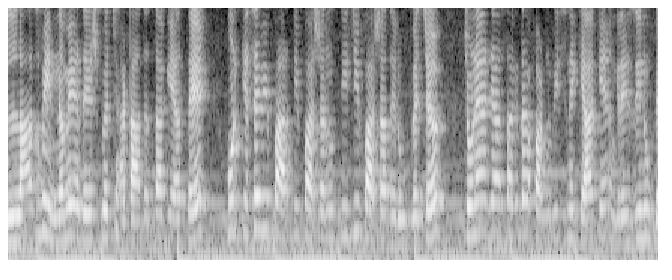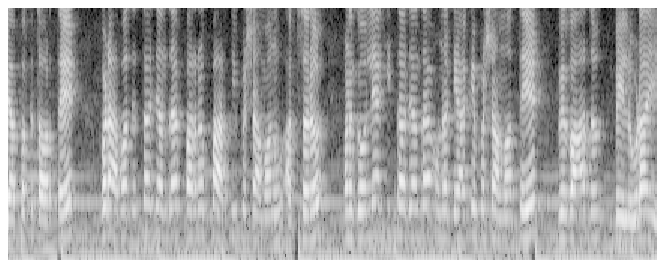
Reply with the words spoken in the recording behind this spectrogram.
ਲਾਜ਼ਮੀ ਨਵੇਂ ਆਦੇਸ਼ ਵਿੱਚ ਹਟਾ ਦਿੱਤਾ ਗਿਆ ਤੇ ਹੁਣ ਕਿਸੇ ਵੀ ਭਾਰਤੀ ਭਾਸ਼ਾ ਨੂੰ ਤੀਜੀ ਭਾਸ਼ਾ ਦੇ ਰੂਪ ਵਿੱਚ ਚੁਣਿਆ ਜਾ ਸਕਦਾ। ਹੈ ਫਡਨਵੀਸ ਨੇ ਕਿਹਾ ਕਿ ਅੰਗਰੇਜ਼ੀ ਨੂੰ ਵਿਆਪਕ ਤੌਰ ਤੇ ਬੜਾਵਾ ਦਿੱਤਾ ਜਾਂਦਾ, ਪਰ ਭਾਰਤੀ ਭਾਸ਼ਾਵਾਂ ਨੂੰ ਅਕਸਰ ਅਣਗੌਲਿਆ ਕੀਤਾ ਜਾਂਦਾ। ਉਹਨਾਂ ਕਿਹਾ ਕਿ ਭਾਸ਼ਾਵਾਂ ਤੇ ਵਿਵਾਦ ਬੇਲੋੜਾ ਹੈ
